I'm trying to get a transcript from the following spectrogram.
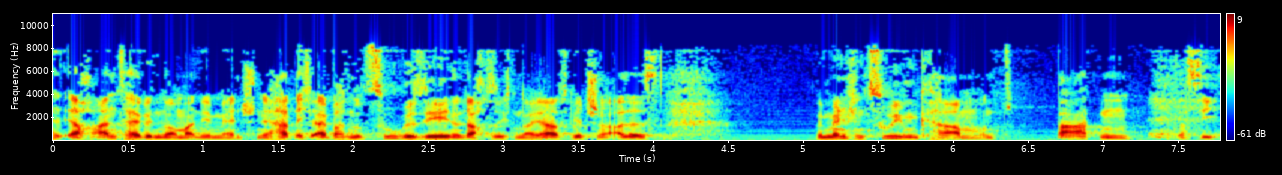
hat er auch Anteil genommen an den Menschen. Er hat nicht einfach nur zugesehen und dachte sich, naja, es wird schon alles. Wenn Menschen zu ihm kamen und baten, dass sie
